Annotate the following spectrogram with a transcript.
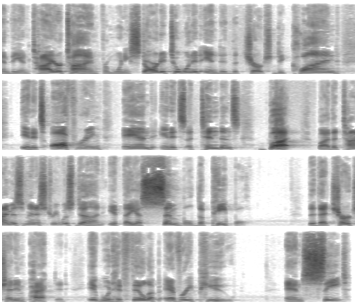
And the entire time, from when he started to when it ended, the church declined in its offering and in its attendance. But by the time his ministry was done, if they assembled the people that that church had impacted, it would have filled up every pew and seat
